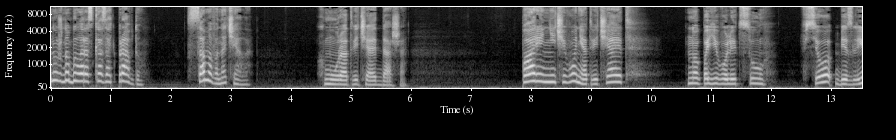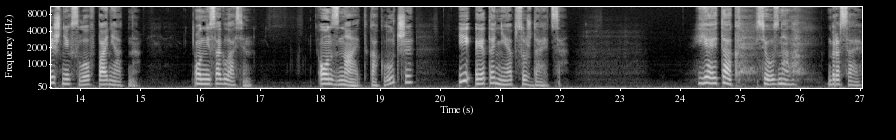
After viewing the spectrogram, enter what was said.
«Нужно было рассказать правду. С самого начала», — хмуро отвечает Даша. Парень ничего не отвечает, но по его лицу все без лишних слов понятно. Он не согласен. Он знает, как лучше, и это не обсуждается. Я и так все узнала. Бросаю.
